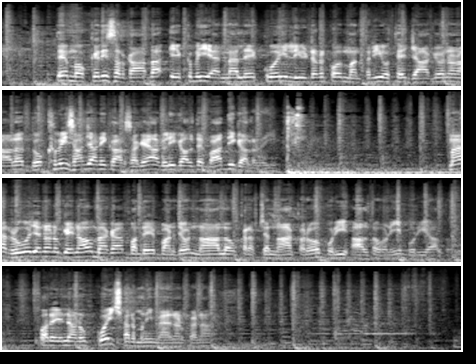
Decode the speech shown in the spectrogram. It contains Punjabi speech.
ਤੇ ਮੌਕੇ ਦੀ ਸਰਕਾਰ ਦਾ ਇੱਕ ਵੀ ਐਮਐਲਏ ਕੋਈ ਲੀਡਰ, ਕੋਈ ਮੰਤਰੀ ਉੱਥੇ ਜਾ ਕੇ ਉਹਨਾਂ ਨਾਲ ਦੁੱਖ ਵੀ ਸਾਂਝਾ ਨਹੀਂ ਕਰ ਸਕਿਆ, ਅਗਲੀ ਗੱਲ ਤੇ ਬਾਅਦ ਦੀ ਗੱਲ ਰਹੀ। ਮੈਂ ਰੋਜ਼ ਇਹਨਾਂ ਨੂੰ ਕਹਿਣਾ ਉਹ ਮੈਂ ਕਿਹਾ ਬੰਦੇ ਬਣ ਜਾਓ, ਨਾ ਲਓ ਕਰਪਸ਼ਨ ਨਾ ਕਰੋ, ਬੁਰੀ ਹਾਲਤ ਹੋਣੀ, ਬੁਰੀ ਹਾਲਤ ਹੋਣੀ। ਪਰ ਇਹਨਾਂ ਨੂੰ ਕੋਈ ਸ਼ਰਮ ਨਹੀਂ, ਮੈਂ ਇਹਨਾਂ ਨੂੰ ਕਹਿਣਾ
